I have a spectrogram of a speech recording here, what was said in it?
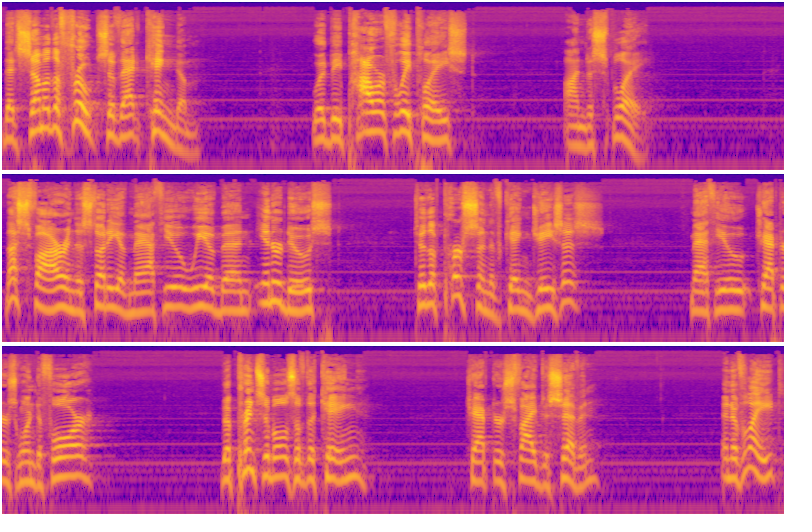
that some of the fruits of that kingdom would be powerfully placed on display. Thus far in the study of Matthew, we have been introduced to the person of King Jesus, Matthew chapters 1 to 4, the principles of the king, chapters 5 to 7, and of late,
